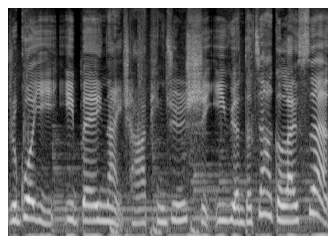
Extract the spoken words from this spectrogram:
如果以一杯奶茶平均十一元的价格来算，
